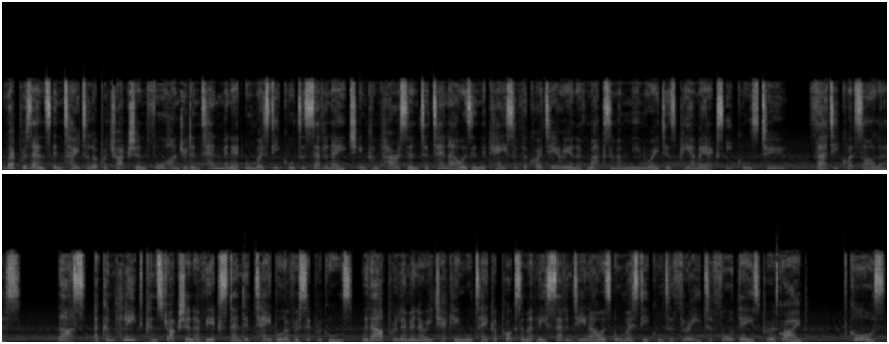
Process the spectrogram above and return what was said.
Represents in total a protraction 410 minute almost equal to 7h in comparison to 10 hours in the case of the criterion of maximum numerators PMAX equals 2, 30 quetzales. Thus, a complete construction of the extended table of reciprocals, without preliminary checking will take approximately 17 hours almost equal to 3 to 4 days per scribe. Of course,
